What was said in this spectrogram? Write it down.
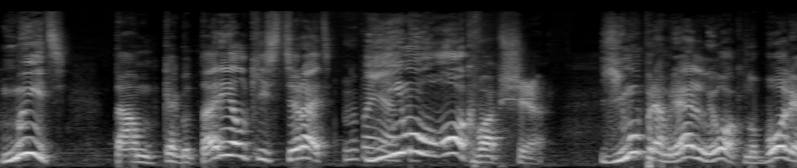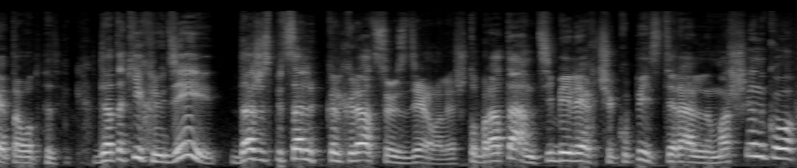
мыть, там, как бы, тарелки стирать. Ну, понятно. Ему ок вообще. Ему прям реальный ок. Но более того, для таких людей даже специальную калькуляцию сделали, что, братан, тебе легче купить стиральную машинку,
